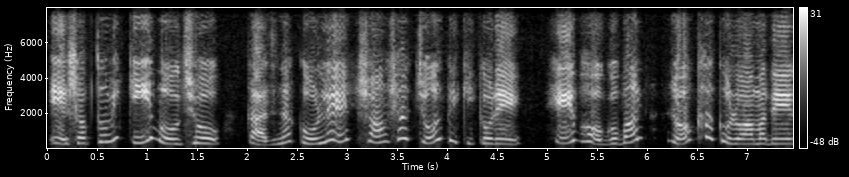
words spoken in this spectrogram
এসব তুমি কি বলছো? কাজ না করলে সংসার চলবে কি করে? হে ভগবান রক্ষা করো আমাদের।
